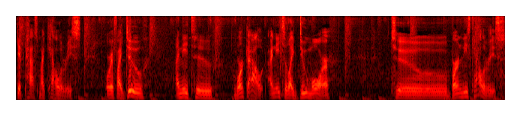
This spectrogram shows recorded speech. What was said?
get past my calories. Or if I do, I need to work out. I need to like do more to burn these calories.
